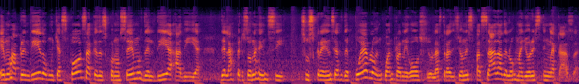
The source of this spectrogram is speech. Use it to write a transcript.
Hemos aprendido muchas cosas que desconocemos del día a día, de las personas en sí, sus creencias de pueblo en cuanto a negocio, las tradiciones pasadas de los mayores en la casa.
